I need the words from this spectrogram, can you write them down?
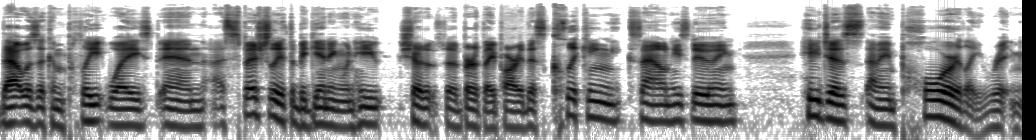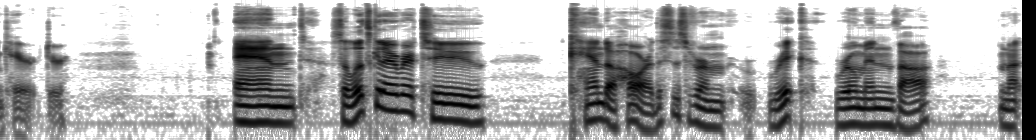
that was a complete waste and especially at the beginning when he showed up to the birthday party this clicking sound he's doing he just i mean poorly written character and so let's get over to kandahar this is from ric roman va i'm not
